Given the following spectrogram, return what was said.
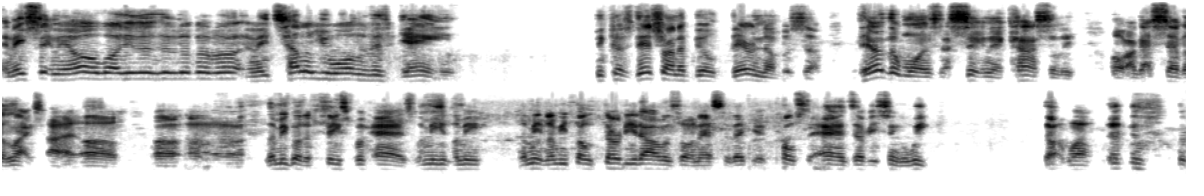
And they sitting there, oh well, and they telling you all of this game because they're trying to build their numbers up. They're the ones that's sitting there constantly. Oh, I got seven likes. All right, uh, uh, uh, uh, let me go to Facebook ads. Let me, let me, let me, let me throw thirty dollars on that so they can post the ads every single week. Uh, Well, uh, uh, uh,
